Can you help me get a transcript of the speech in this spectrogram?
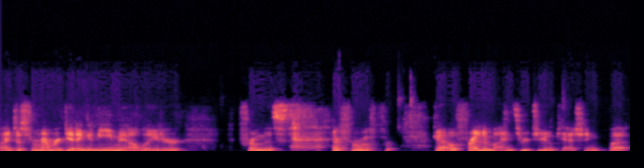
I just remember getting an email later from this from a, got a friend of mine through geocaching, but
